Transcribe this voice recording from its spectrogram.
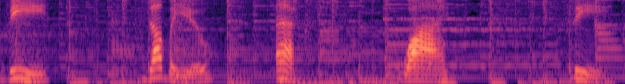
V W X Y C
